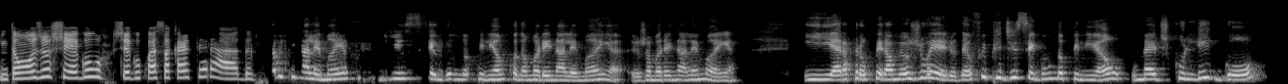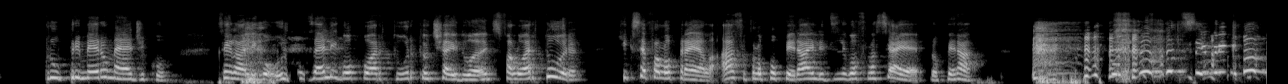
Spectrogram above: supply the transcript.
Então hoje eu chego, chego com essa carteirada. Sabe que na Alemanha, eu pedi segunda opinião, quando eu morei na Alemanha, eu já morei na Alemanha, e era para operar o meu joelho. Daí eu fui pedir segunda opinião, o médico ligou para o primeiro médico. Sei lá, ligou, o José ligou para o Arthur, que eu tinha ido antes, falou: Arthur, o que, que você falou para ela? Ah, você falou para operar? Ele desligou e falou assim: ah, é, para operar. Sem brincadeira!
